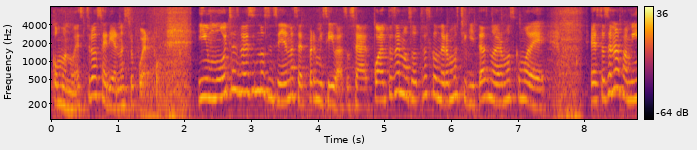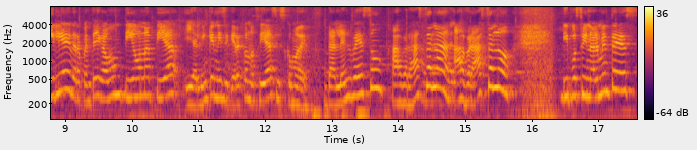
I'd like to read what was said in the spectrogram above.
como nuestro sería nuestro cuerpo. Y muchas veces nos enseñan a ser permisivas. O sea, ¿cuántas de nosotras cuando éramos chiquitas no éramos como de estás en la familia y de repente llegaba un tío, una tía y alguien que ni siquiera conocías y es como de, dale el beso, abrázala, abrázalo. Y pues finalmente es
